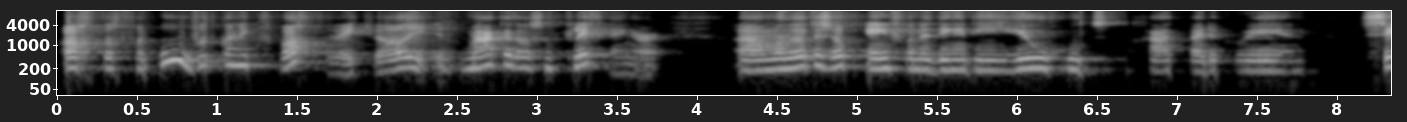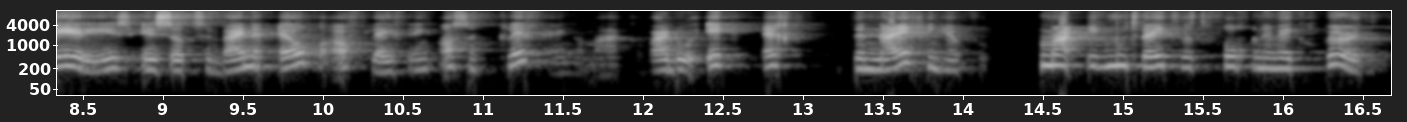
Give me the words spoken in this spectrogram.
cliffhanger-achtig van oeh, wat kan ik verwachten, weet je wel. Maak het als een cliffhanger. Uh, want dat is ook een van de dingen die heel goed gaat bij de Korean series, is dat ze bijna elke aflevering als een cliffhanger maken. Waardoor ik echt de neiging heb, maar ik moet weten wat de volgende week gebeurt.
